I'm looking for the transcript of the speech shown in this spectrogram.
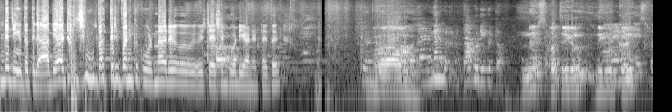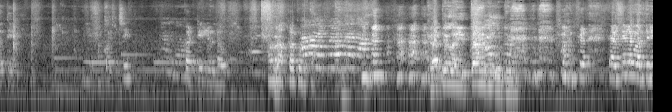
എന്റെ ജീവിതത്തിൽ ആദ്യമായിട്ട് പത്തിരി പണിക്ക് കൂടുന്ന ഒരു വിശേഷം കൂടിയാണ് കേട്ടോ ഇത്. പത്രികളും നിങ്ങൾക്ക് കുറച്ച് കട്ടിലുണ്ടാവും അത് മക്കൾക്ക് കൊടുക്കാം. കാറ്റുള്ള ഇത്താനൊക്കെ കൂട്ടി. മക്കൾ കട്ടിയുള്ള പത്തിരി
